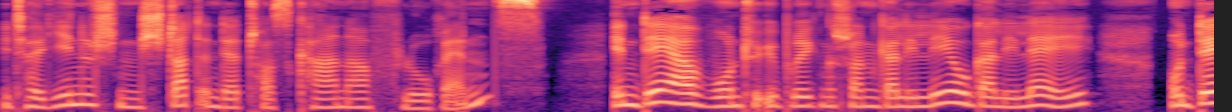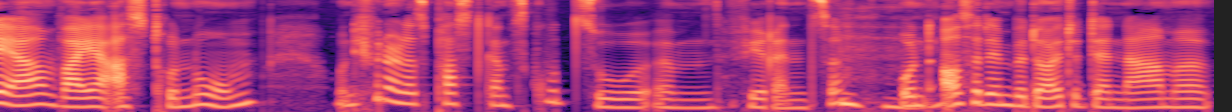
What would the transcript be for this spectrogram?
italienischen Stadt in der Toskana Florenz. In der wohnte übrigens schon Galileo Galilei und der war ja Astronom und ich finde, das passt ganz gut zu ähm, Firenze. Mhm. Und außerdem bedeutet der Name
